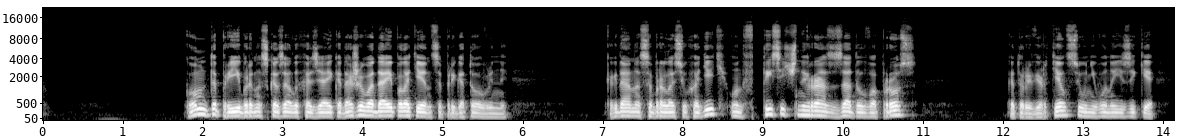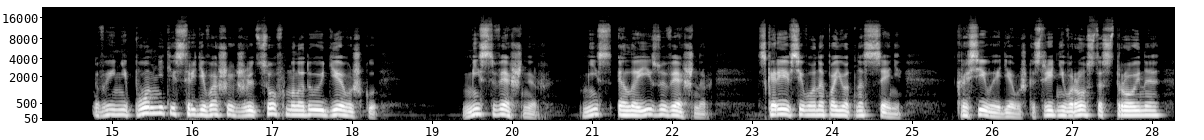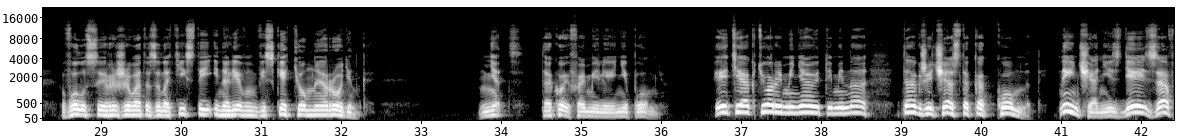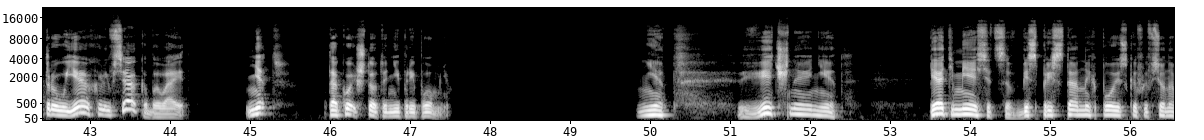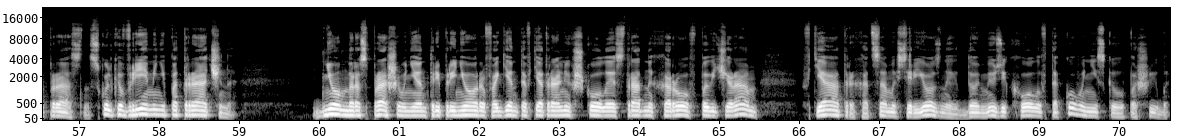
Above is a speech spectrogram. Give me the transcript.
«Комната прибрана», — сказала хозяйка, — «даже вода и полотенца приготовлены». Когда она собралась уходить, он в тысячный раз задал вопрос — который вертелся у него на языке. «Вы не помните среди ваших жильцов молодую девушку, мисс Вешнер, мисс Элоизу Вешнер? Скорее всего, она поет на сцене. Красивая девушка, среднего роста, стройная, волосы рыжевато-золотистые и на левом виске темная родинка». «Нет, такой фамилии не помню. Эти актеры меняют имена так же часто, как комнаты. Нынче они здесь, завтра уехали, всяко бывает. Нет, такой что-то не припомню. Нет, вечное нет. Пять месяцев беспрестанных поисков, и все напрасно. Сколько времени потрачено. Днем на расспрашивание антрепренеров, агентов театральных школ и эстрадных хоров, по вечерам в театрах от самых серьезных до мюзик-холлов такого низкого пошиба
